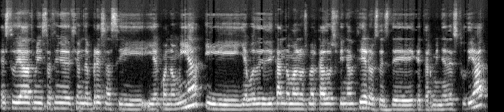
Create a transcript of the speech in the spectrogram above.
he estudiado Administración y Dirección de Empresas y, Economía y llevo dedicándome a los mercados financieros desde que terminé de estudiar.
